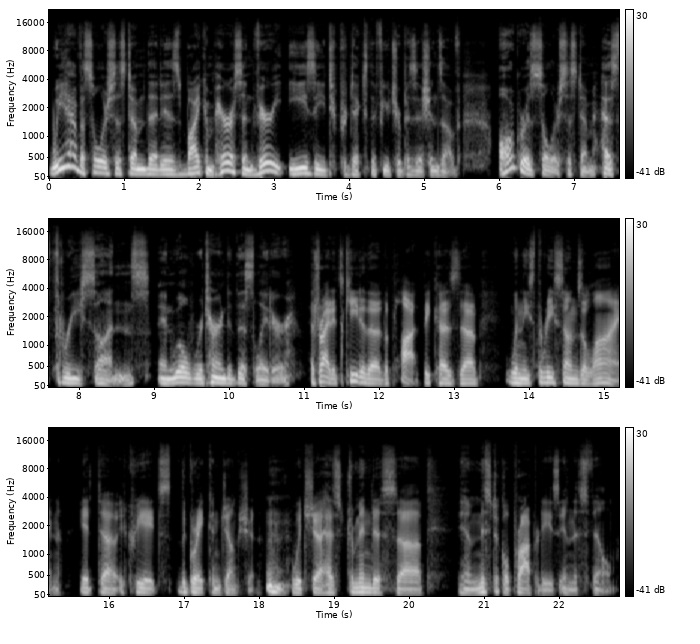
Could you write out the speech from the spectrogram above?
we have a solar system that is, by comparison, very easy to predict the future positions of. Aughra's solar system has three suns, and we'll return to this later. That's right. It's key to the the plot because uh, when these three suns align, it uh, it creates the Great Conjunction, mm-hmm. which uh, has tremendous. Uh, mystical properties in this film.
